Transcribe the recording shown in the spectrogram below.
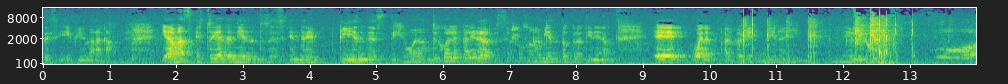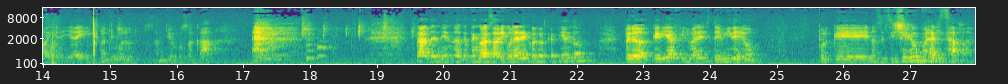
decidí filmar acá. Y además estoy atendiendo, entonces entre clientes dije, bueno, dejo la escalera, ese razonamiento que no tiene, ¿no? Eh, bueno, a ver, me bien ahí, medio lejos. Oh, ay, ay, ay, no tengo los anteojos acá. Estaba atendiendo que tengo los auriculares con los que atiendo, pero quería filmar este video porque no sé si llego para el sábado.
